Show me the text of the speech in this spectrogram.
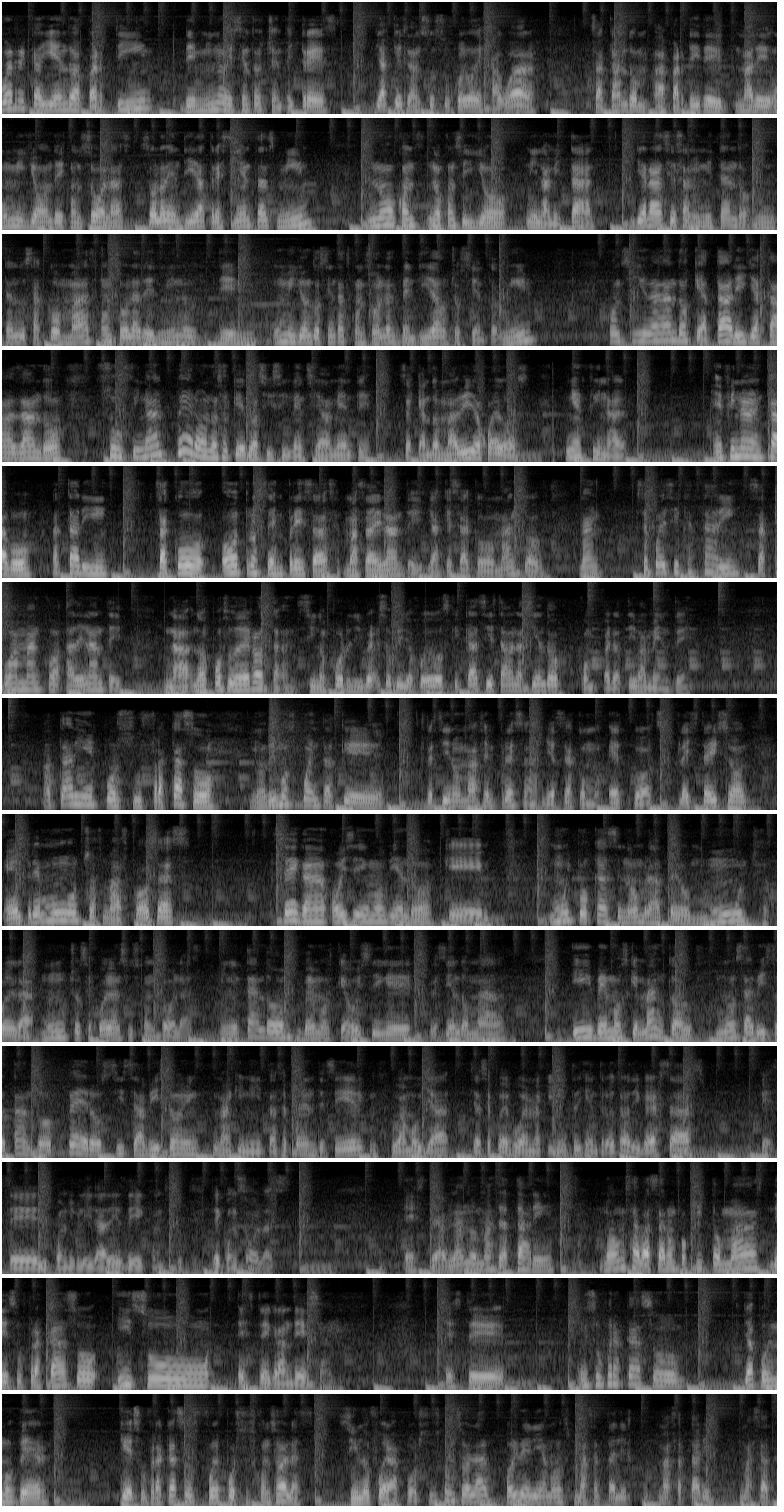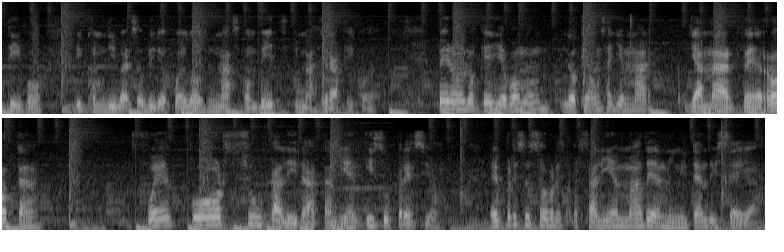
fue recayendo a partir de 1983, ya que lanzó su juego de Jaguar, sacando a partir de más de un millón de consolas, solo vendida 300 mil, no, no consiguió ni la mitad. Y gracias a mi Nintendo, mi Nintendo sacó más consolas de, de 1.200.000 consolas vendidas 800 mil, considerando que Atari ya estaba dando su final, pero no se quedó así silenciadamente, sacando más videojuegos y en final en fin al cabo, Atari sacó otras empresas más adelante, ya que sacó Manco. se puede decir que Atari sacó a Manco adelante, no, por su derrota, sino por diversos videojuegos que casi estaban haciendo comparativamente. Atari, por su fracaso, nos dimos cuenta que crecieron más empresas, ya sea como Xbox, PlayStation, entre muchas más cosas. Sega, hoy seguimos viendo que muy pocas se nombra, pero mucho se juega, mucho se juega en sus consolas. Y Nintendo vemos que hoy sigue creciendo más. Y vemos que Manco no se ha visto tanto, pero sí se ha visto en maquinitas. Se pueden decir, jugamos ya, ya se puede jugar en maquinitas y entre otras diversas este, disponibilidades de, de consolas. Este, hablando más de Atari, nos vamos a basar un poquito más de su fracaso y su este, grandeza este, en su fracaso ya podemos ver que su fracaso fue por sus consolas. Si no fuera por sus consolas, hoy veríamos más Atari, más Atari más activo y con diversos videojuegos más con bits y más gráficos. pero lo que llevamos, lo que vamos a llamar, llamar derrota fue por su calidad también y su precio. El precio sobresalía más de Nintendo y Sega.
